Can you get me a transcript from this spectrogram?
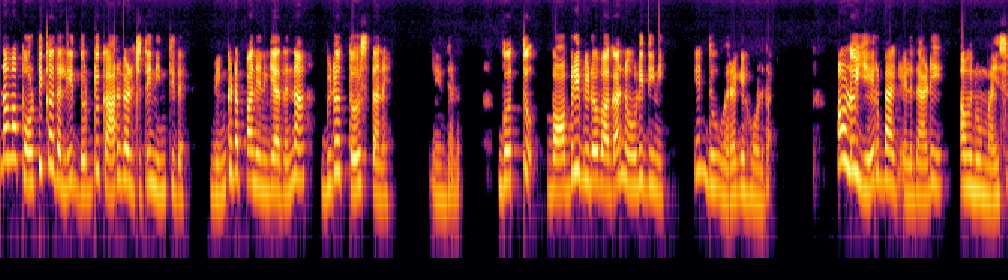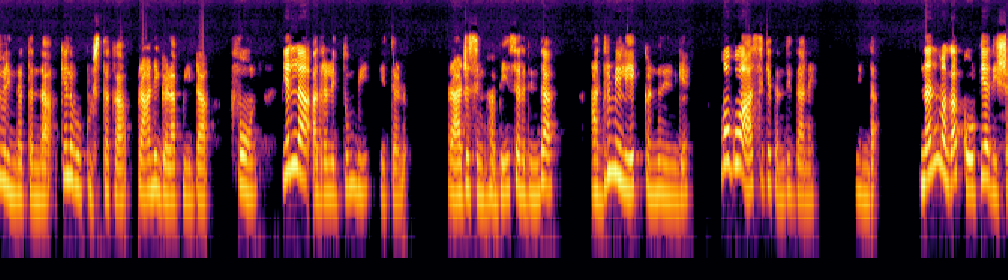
ನಮ್ಮ ಪೋರ್ಟಿಕೋದಲ್ಲಿ ದೊಡ್ಡ ಕಾರ್ಗಳ ಜೊತೆ ನಿಂತಿದೆ. ವೆಂಕಟಪ್ಪ ನಿನಗೆ ಅದನ್ನ ಬಿಡೋದ್ ತೋರಿಸ್ತಾನೆ ಎಂದಳು. ಗೊತ್ತು, ಬಾಬ್ರಿ ಬಿಡೋವಾಗ ನೋಡಿದ್ದೀನಿ ಎಂದು ಹೊರಗೆ ಹೋಡ್ದ. ಅವಳು ಏರ್ ಬ್ಯಾಗ್ ಎಳೆದಾಡಿ ಅವನು ಮೈಸೂರಿಂದ ತಂದ ಕೆಲವು ಪುಸ್ತಕ, ಪ್ರಾಣಿಗಳ ಪೀಠ, ಫೋನ್ ಎಲ್ಲ ಅದರಲ್ಲಿ ತುಂಬಿ ಎದ್ದಳು ರಾಜಸಿಂಹ ಬೇಸರದಿಂದ, ಅದ್ರ ಮೇಲೆ ಕಣ್ಣು ನಿನಗೆ, ಮಗು ಹಾಸಿಗೆ ತಂದಿದ್ದಾನೆ ಎಂದ. ನನ್ ಮಗ ಕೋಟ್ಯಾಧೀಶ.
